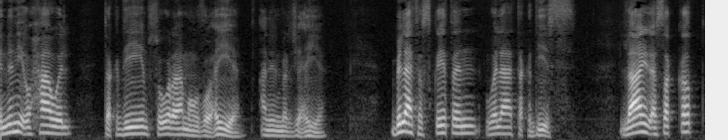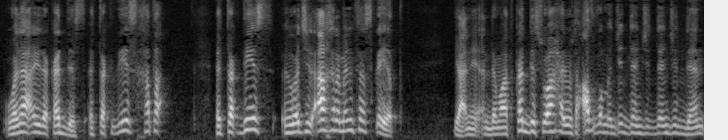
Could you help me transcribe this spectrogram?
إنني أحاول تقديم صورة موضوعية عن المرجعية بلا تسقيط ولا تقديس. لا أريد أسقط ولا أريد أقدس. التقديس خطأ. التقديس هو وجه الآخر من التسقيط. يعني عندما تقدس واحد وتعظمه جدا جدا جدا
